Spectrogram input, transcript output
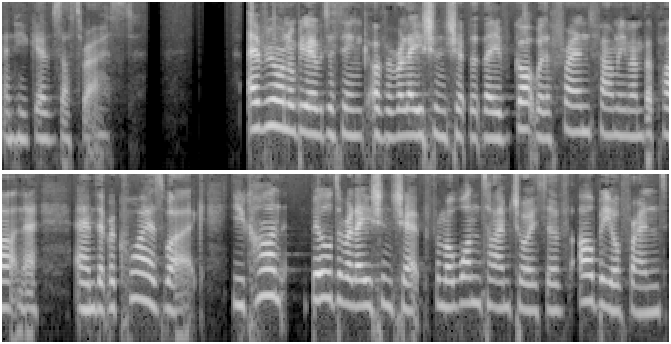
and He gives us rest. Everyone will be able to think of a relationship that they've got with a friend, family member, partner, um, that requires work. You can't build a relationship from a one time choice of, I'll be your friend,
